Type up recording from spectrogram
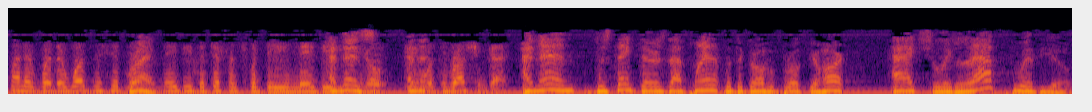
planet where there was a Hitler. Right. Maybe the difference would be maybe And then- you know and it then- was a Russian guy. And then just think, there's that planet with the girl who broke your heart actually left with you,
